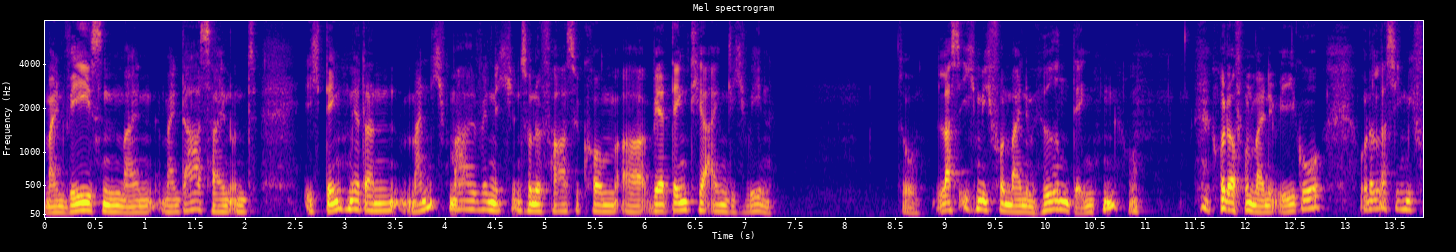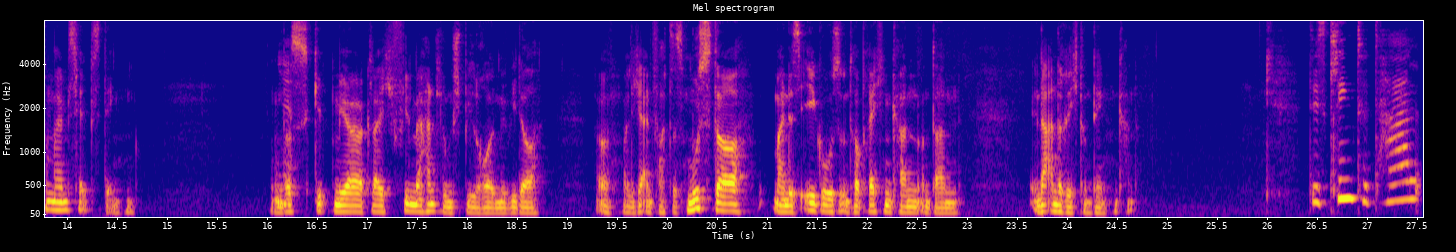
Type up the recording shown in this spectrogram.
mein Wesen, mein, mein Dasein. Und ich denke mir dann manchmal, wenn ich in so eine Phase komme, äh, wer denkt hier eigentlich wen? So, lasse ich mich von meinem Hirn denken oder von meinem Ego oder lasse ich mich von meinem Selbst denken? Und Ja. das gibt mir gleich viel mehr Handlungsspielräume wieder, weil ich einfach das Muster meines Egos unterbrechen kann und dann in eine andere Richtung denken kann. Das klingt total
